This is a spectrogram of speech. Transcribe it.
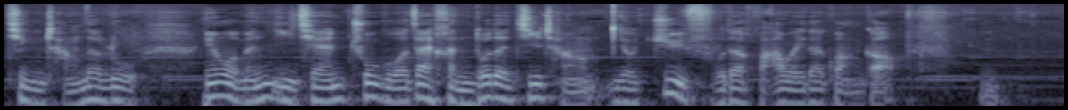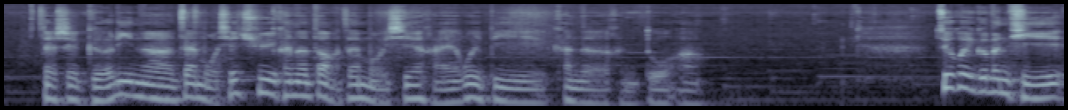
挺长的路。因为我们以前出国，在很多的机场有巨幅的华为的广告，嗯，但是格力呢，在某些区域看得到，在某些还未必看得很多啊。最后一个问题，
